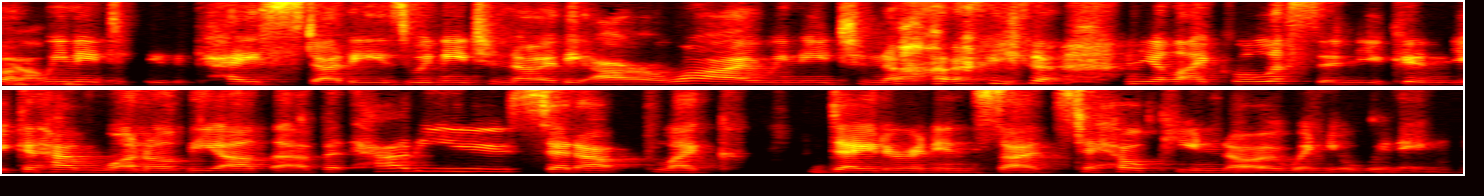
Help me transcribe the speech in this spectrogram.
but yeah. we need to do the case studies. We need to know the roi we need to know you know and you're like well listen you can you can have one or the other but how do you set up like data and insights to help you know when you're winning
